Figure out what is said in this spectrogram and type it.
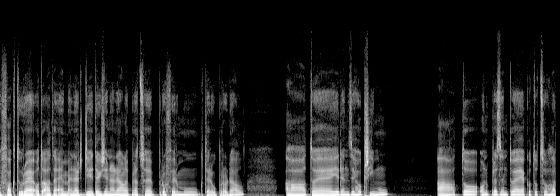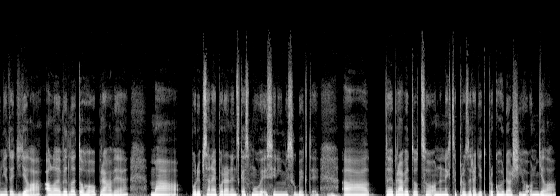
fakturuje od ATM Energy, takže nadále pracuje pro firmu, kterou prodal. A to je jeden z jeho příjmů. A to on prezentuje jako to, co hlavně teď dělá, ale vedle toho právě má podepsané poradenské smlouvy i s jinými subjekty. Hmm. A to je právě to, co on nechce prozradit, pro koho dalšího on dělá,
